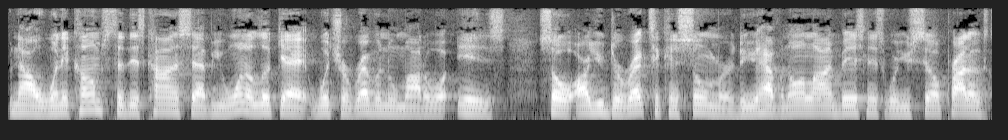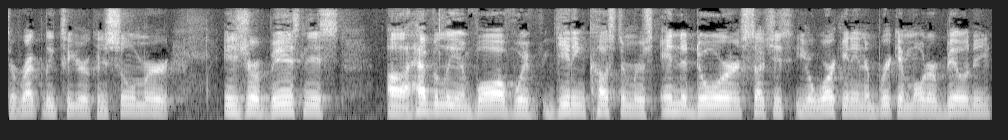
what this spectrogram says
Now, when it comes to this concept, you want to look at what your revenue model is. So, are you direct to consumer? Do you have an online business where you sell products directly to your consumer? Is your business uh, heavily involved with getting customers in the door, such as you're working in a brick and mortar building?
